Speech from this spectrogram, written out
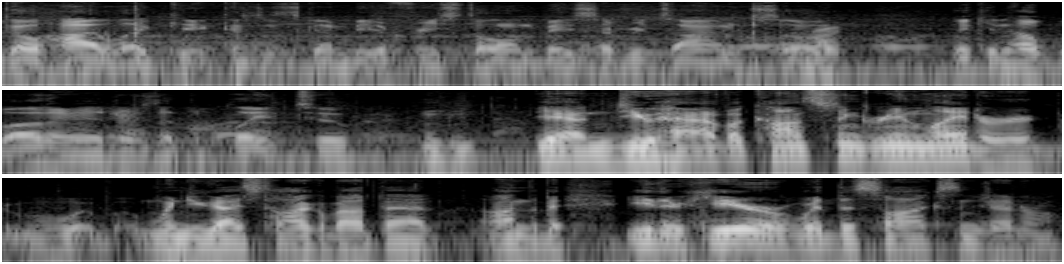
go high leg kick because it's going to be a free stolen base every time. So Right. it can help other hitters at the plate too. Mm-hmm. Yeah, and do you have a constant green light, or w- when you guys talk about that on the either here or with the Sox in general?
